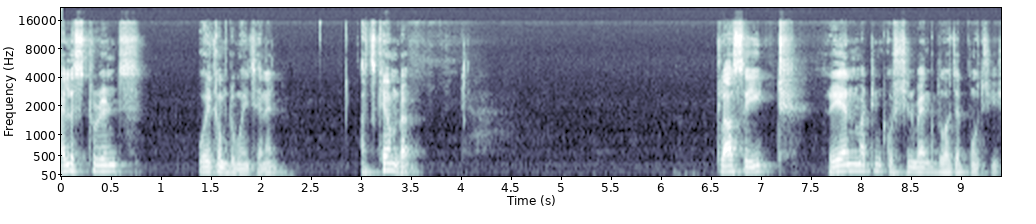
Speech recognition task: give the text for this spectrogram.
Hello students, welcome to my channel. আজকে আমরা class eight, Ryan Martin question bank দু হাজার পঁচিশ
